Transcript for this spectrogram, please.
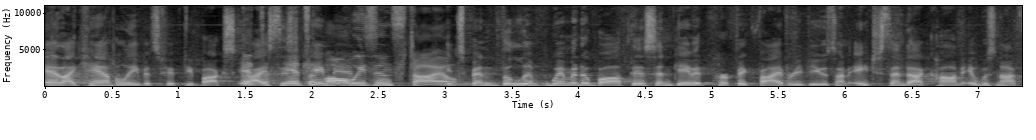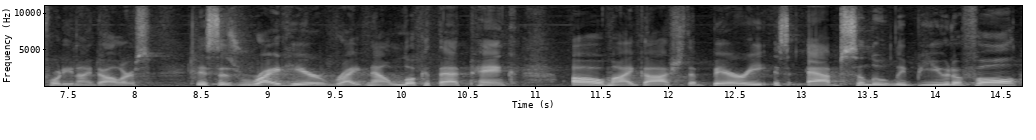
And I can't believe it's 50 bucks. Guys, it's, this it's came always in, in style. It's been the women who bought this and gave it perfect five reviews on hsn.com. It was not $49. This is right here, right now. Look at that pink. Oh my gosh, the berry is absolutely beautiful.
